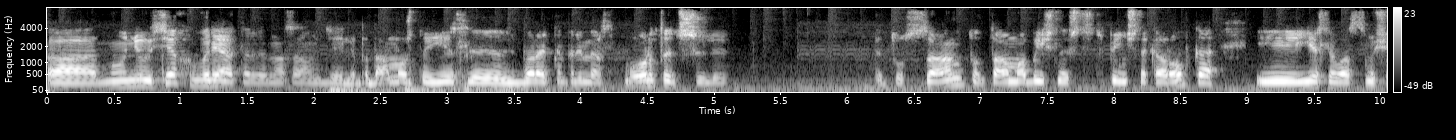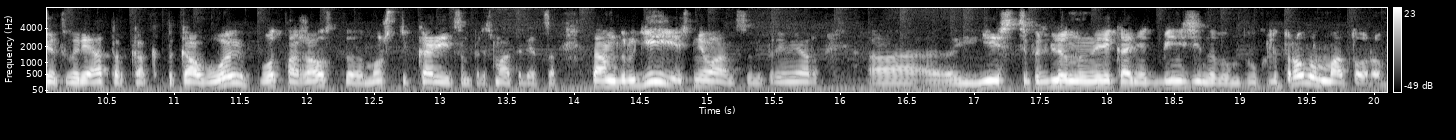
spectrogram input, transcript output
А, ну, не у всех вариаторы, на самом деле, потому что если брать, например, Sportage или Tucson, то там обычная шестиступенчатая коробка, и если вас смущает вариатор как таковой, вот, пожалуйста, можете к корейцам присмотреться. Там другие есть нюансы, например, есть определенные нарекания к бензиновым двухлитровым моторам,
